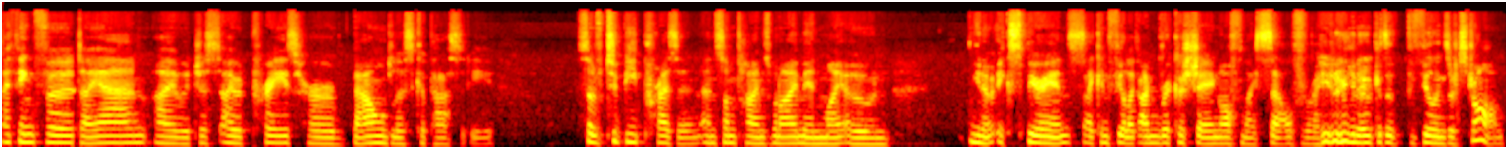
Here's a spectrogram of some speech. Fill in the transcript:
I think for Diane, I would just I would praise her boundless capacity, sort of to be present. And sometimes when I'm in my own, you know, experience, I can feel like I'm ricocheting off myself, right? you know, because the feelings are strong.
